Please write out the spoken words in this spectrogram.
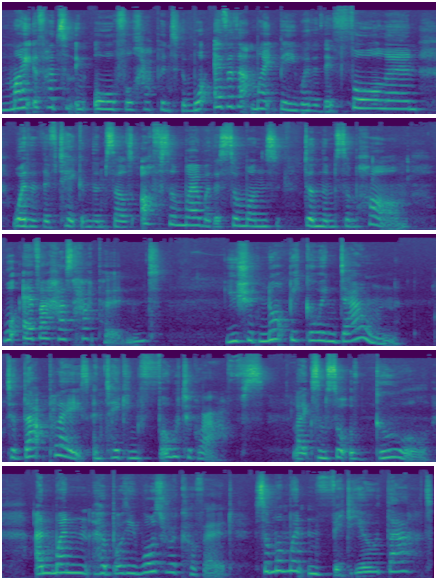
might have had something awful happen to them, whatever that might be, whether they've fallen, whether they've taken themselves off somewhere, whether someone's done them some harm, whatever has happened, you should not be going down to that place and taking photographs like some sort of ghoul. And when her body was recovered, someone went and videoed that.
